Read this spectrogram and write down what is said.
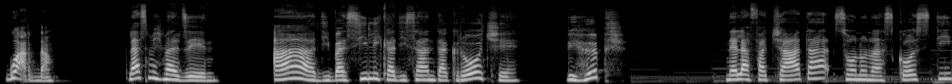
guarda. Lass mich mal sehen. Ah, die Basilica di Santa Croce. Wie hübsch. Nella facciata sono nascosti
